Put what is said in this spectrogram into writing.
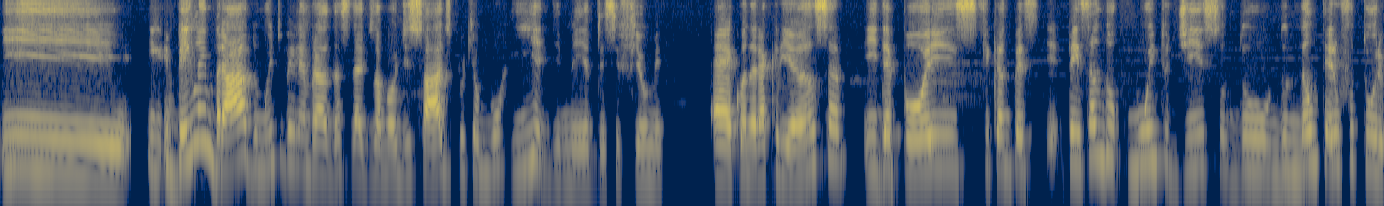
E, e, bem lembrado, muito bem lembrado da Cidade dos Amaldiçoados, porque eu morria de medo desse filme é, quando era criança, e depois ficando pensando muito disso, do, do não ter um futuro.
